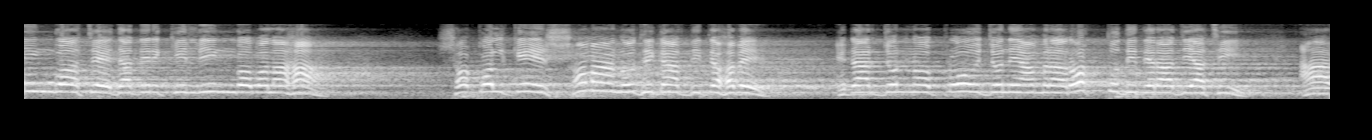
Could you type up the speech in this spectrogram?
লিঙ্গ আছে যাদেরকে লিঙ্গ বলা হয়, সকলকে সমান অধিকার দিতে হবে। এটার জন্য প্রয়োজনে আমরা রক্ত দিতে রাজি আছি। আর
